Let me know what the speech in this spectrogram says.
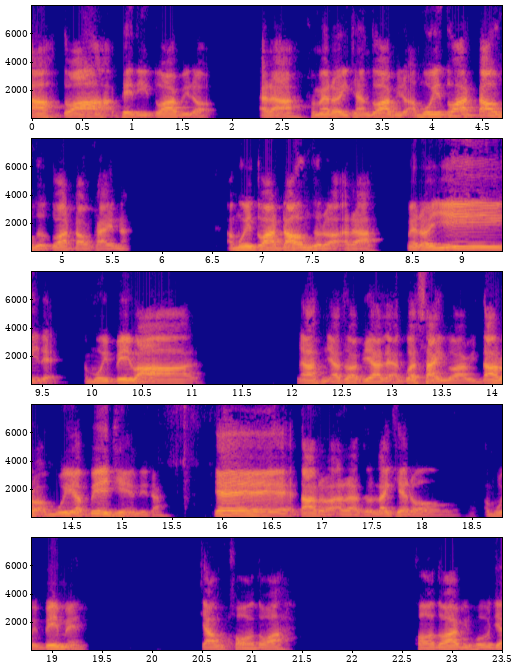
ဒါသွားအဖေဒီသွားပြီးတော့ အဲ့ဒါခမဲတော်ဤထံသွားပြီးတော့အမွေသွားတောင်းဆိုသွားတောင်းခိုင်းတာအမွေသွားတောင်းဆိုတော့အဲ့ဒါမဲတော်ရေးတဲ့အမွေပေးပါနာမြတ်စွာဘုရားလည်းအကွက်ဆိုင်သွားပြီတားတော့အမွေကပေးခြင်းနေတာကဲတားတော့အဲ့ဒါဆိုလိုက်ခဲ့တော့အမွေပေးမယ်ကြောင်းခေါ်သွားခေါ်သွားပြီဟိုကြ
